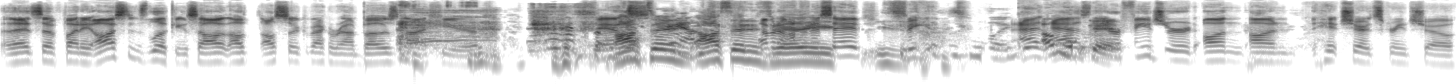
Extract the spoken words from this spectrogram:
That's so funny. Austin's looking, so I'll I'll, I'll circle back around. Bo's not here. Austin, Austin is I'm gonna- I'm gonna very. say, he's- speak- Like, as, as they are featured on on hit shared screen show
